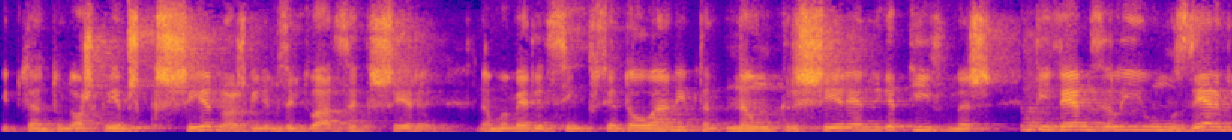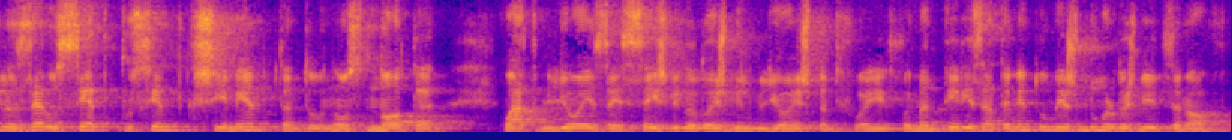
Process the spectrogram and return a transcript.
E, portanto, nós queremos crescer, nós vínhamos habituados a crescer a uma média de 5% ao ano e, portanto, não crescer é negativo, mas tivemos ali um 0,07% de crescimento, portanto, não se nota 4 milhões em 6,2 mil milhões, portanto, foi, foi manter exatamente o mesmo número de 2019.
